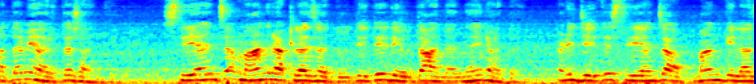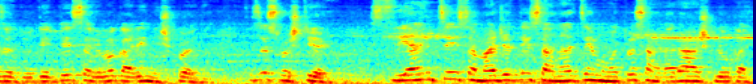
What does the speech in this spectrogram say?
आता मी अर्थ सांगते. स्त्रियांचा मान राखला जातो तेथे देवता आनंदही राहतात. आणि जेथे स्त्रियांचा अपमान केला जातो तेथे सर्व कार्य निष्फळ. त्याचं स्पष्टीकरण. स्त्रियांचे समाजातील स्थानाचे महत्त्व सांगणारा हा श्लोक आहे.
